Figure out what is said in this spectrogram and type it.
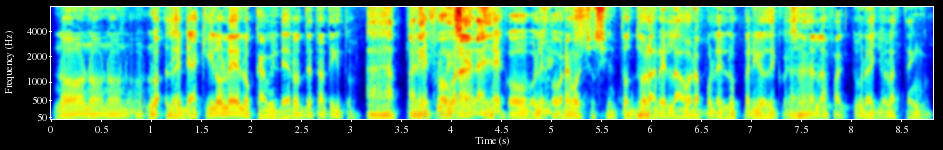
No, no, no, no, no. Desde aquí lo leen los cabilderos de Tatito. ajá, para le, cobran, allá. le, co- le cobran 800 dólares la hora por leer los periódicos. Eso Ajá. está en la factura y yo las tengo.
